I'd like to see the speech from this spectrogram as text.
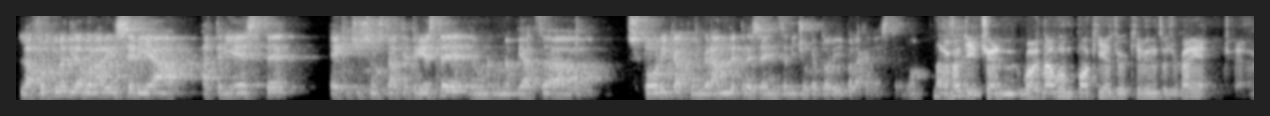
la fortuna di lavorare in Serie A a Trieste è che ci sono stati a Trieste, è una, una piazza storica con grande presenza di giocatori di pallacanestro. No? no infatti, cioè, guardavo un po' chi è, chi è venuto a giocare, cioè,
